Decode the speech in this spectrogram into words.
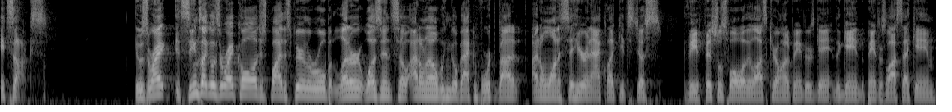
it sucks. It was right. It seems like it was the right call just by the spirit of the rule, but letter it wasn't. So I don't know. We can go back and forth about it. I don't want to sit here and act like it's just the officials' fault while they lost Carolina Panthers game. The game the Panthers lost that game.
